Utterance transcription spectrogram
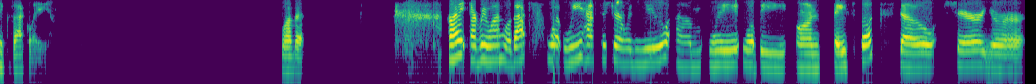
Exactly. Love it. All right, everyone. Well, that's what we have to share with you. Um, we will be on Facebook, so share your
